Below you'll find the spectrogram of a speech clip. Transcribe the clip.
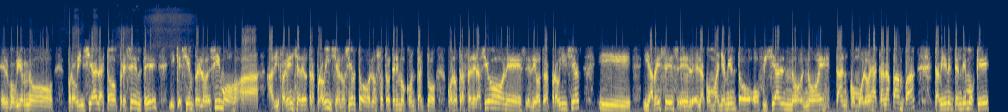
el gobierno provincial ha estado presente y que siempre lo decimos, a, a diferencia de otras provincias, ¿no es cierto? Nosotros tenemos contacto con otras federaciones de otras provincias y, y a veces el, el acompañamiento oficial no, no es tan como lo es acá en La Pampa. También entendemos que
